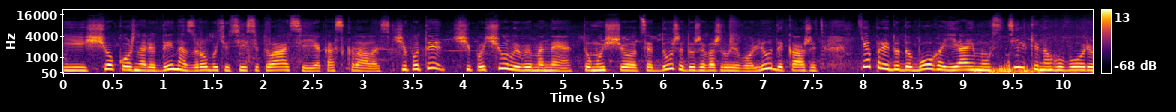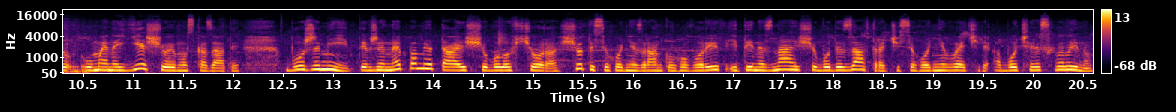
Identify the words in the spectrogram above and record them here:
І що кожна людина зробить у цій ситуації, яка склалась? Чи поти, чи почули ви мене? Тому що це дуже дуже важливо. Люди кажуть, я прийду до Бога, я йому стільки наговорю, у мене є що йому сказати. Боже мій, ти вже не пам'ятаєш, що було вчора, що ти сьогодні зранку говорив, і ти не знаєш, що буде завтра, чи сьогодні ввечері, або через хвилину.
